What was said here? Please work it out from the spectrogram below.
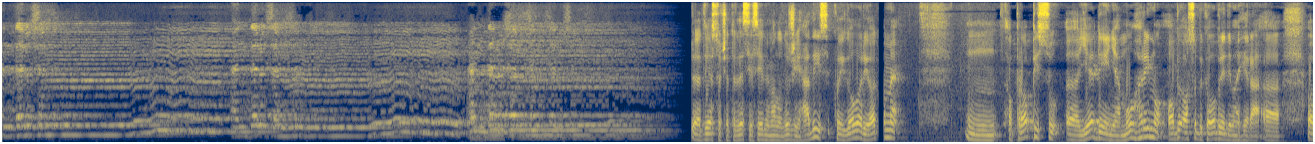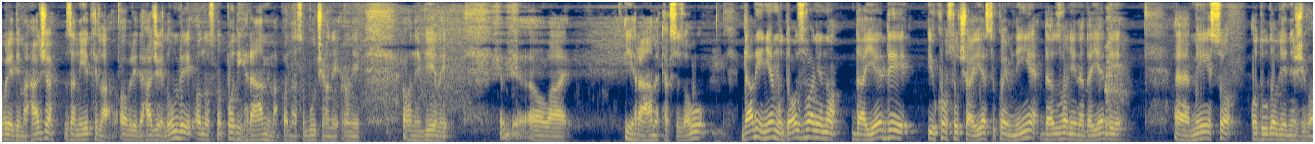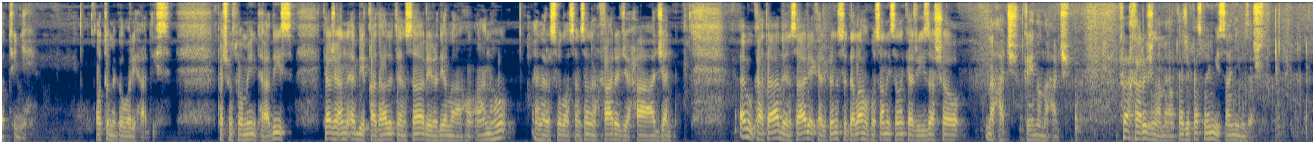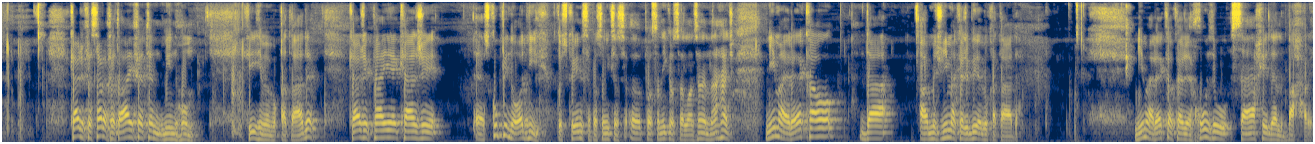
Andalusam Andalusam Andalusam Andalusam 247. malo duži hadis koji govori o tome mm, o propisu uh, jedenja muhrimo ob, osobi kao obredima, hira, e, obredima hađa zanijetila obrede hađa ili umri odnosno pod ihramima kod nas obuče oni, oni, oni bijeli e, ovaj, ihrame tak se zovu da li je njemu dozvoljeno da jede i u kom slučaju jest u kojem nije da je dozvoljeno da jede e, meso od ulovljene životinje O tome govori hadis. Pa ćemo spomenuti hadis. Kaže, an ebi qatadet ansari radijallahu anhu, an Rasulullah sam sadam haređe hađan. Ebu qatadet ansari, kaže, prenosio te Allahu poslanik sadam, kaže, izašao na hađ, krenuo na hađ. Fa haređna me, kaže, pa smo i mi sa njim izašli. Kaže, fa sara fatajfeten minhum, fihim ebu qatade, kaže, pa je, kaže, e, skupinu od njih koji su krenili sa poslanikom, e, poslanikom sa Lansanem Nahađ, njima je rekao da, a među njima kaže bio je Bukatada. Njima je rekao, kaže, huzu sahil el bahri,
